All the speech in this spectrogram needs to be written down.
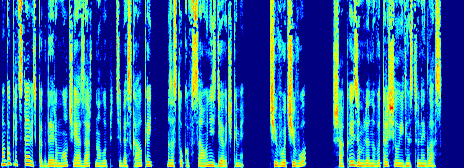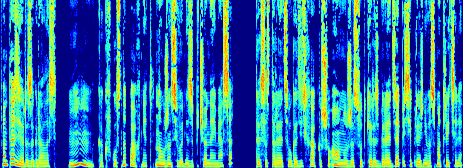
Могу представить, как Дейра молча и азартно лупит тебя скалкой, застукав в сауне с девочками. Чего-чего? Шака изумленно вытаращил единственный глаз. Фантазия разыгралась. Ммм, как вкусно пахнет. На ужин сегодня запеченное мясо? Тесса старается угодить Хакашу, а он уже сутки разбирает записи прежнего смотрителя.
